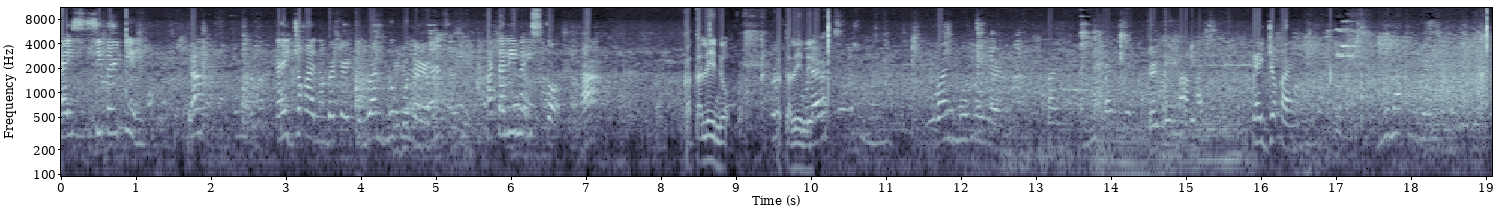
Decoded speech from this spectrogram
R13. Ay, C13. yan. Kahit ka, number 13. One blue cooler. Catalina Isko. Ha? Catalino. Catalino. Cooler? One blue cooler. Ban, ano, budget. 13. Akas. Kahit ka. Lula cooler.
